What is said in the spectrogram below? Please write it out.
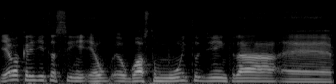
Eu acredito assim, eu, eu gosto muito de entrar. é,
